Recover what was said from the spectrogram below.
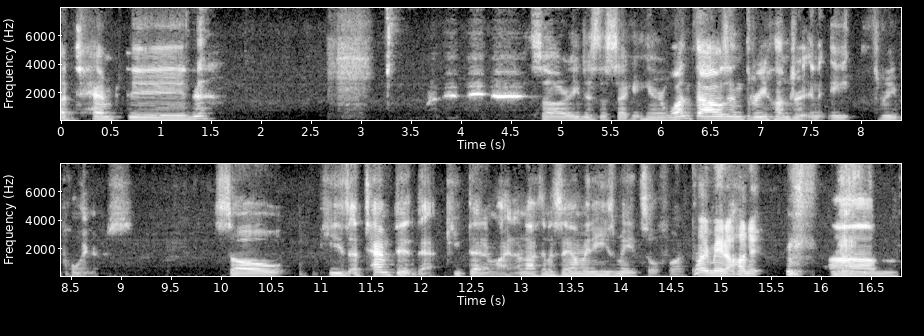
attempted, sorry, just a second here, 1,308 three pointers. So he's attempted that. Keep that in mind. I'm not going to say how many he's made so far. Probably made a hundred. Um,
